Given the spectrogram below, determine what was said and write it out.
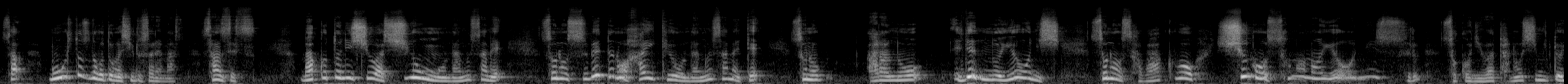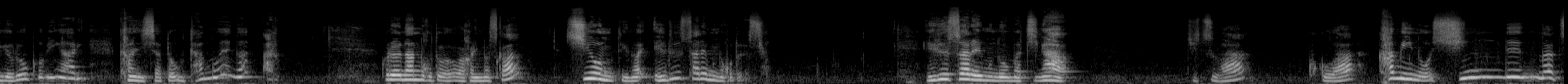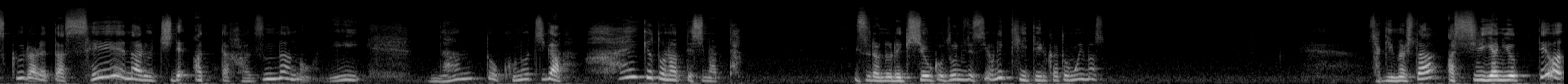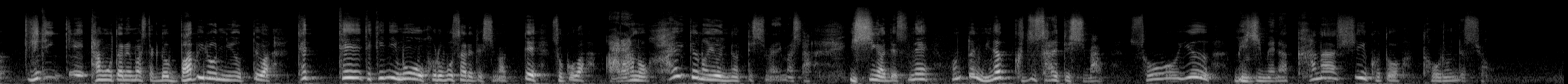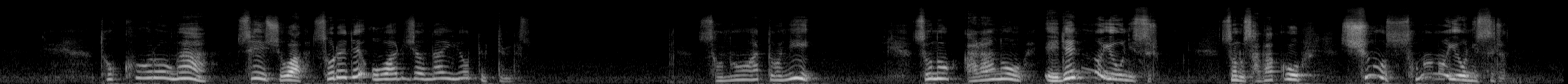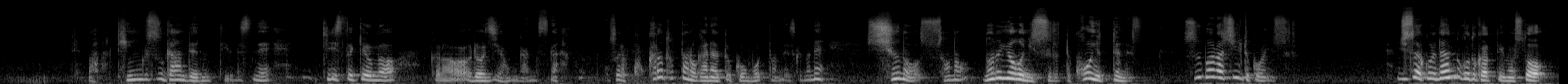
さあもう一つのことが記されます3節誠に主はシオンを慰めそのすべての廃墟を慰めてその荒野をエデンのようにしその砂漠を主の園のようにする。そこには楽しみと喜びがあり感謝と歌声がある。これは何のことか分かりますか？シオンというのはエルサレムのことですよ。エルサレムの町が実はここは神の神殿が作られた聖なる地であったはずなのになんとこの地が廃墟となってしまった。イスラムの歴史をご存知ですよね？聞いているかと思います。さっき言いましたアッシリアによってはギリギリ保たれましたけどバビロンによっては徹底的にもう滅ぼされてしまってそこは荒の廃墟のようになってしまいました。石がですね本当に皆崩されてしまう。そういう惨めな悲しいことを通るんですよ。ところが聖書はそれで終わりじゃないよって言ってるんです。その後にその荒野をエデンのようにする。その砂漠を主の園のようにする、まあ、キングス・ガンデンっていうですねキリスト教のこのロジオンなんですがおそらくここから取ったのかなとこう思ったんですけどね。主の園のようにするってこう言ってるんです。素晴らしいところにする。実はこれ何のことかって言いますと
